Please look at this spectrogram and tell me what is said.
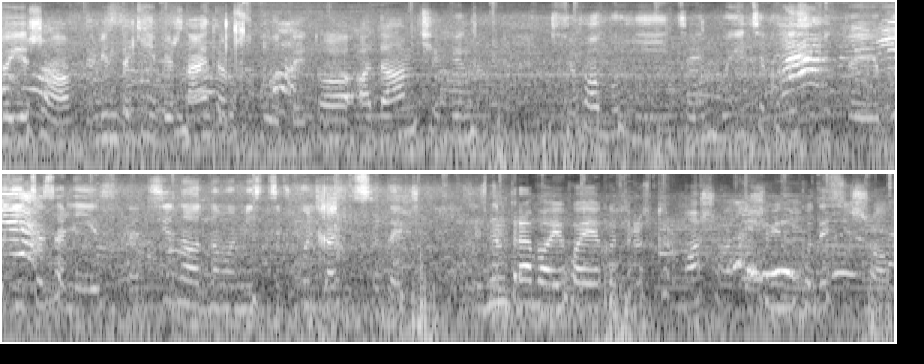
виїжджав, він такий більш знаєте розкутий, то Адамчик він всього боїться, він боїться кудись піти, боїться залізти. Всі на одному місці в кульках сидить. І з ним треба його якось розтормошувати, щоб він кудись ішов.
